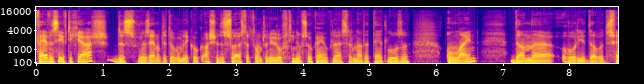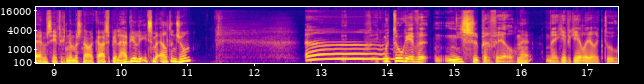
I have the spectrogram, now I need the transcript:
75 jaar, dus we zijn op dit ogenblik ook, als je dus luistert rond een uur of tien of zo, kan je ook luisteren naar de tijdloze online. Dan eh, hoor je dat we dus 75 nummers naar elkaar spelen. Hebben jullie iets met Elton John? Eh, Ik moet toegeven, niet superveel. Nee. Nee, geef ik heel eerlijk toe.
